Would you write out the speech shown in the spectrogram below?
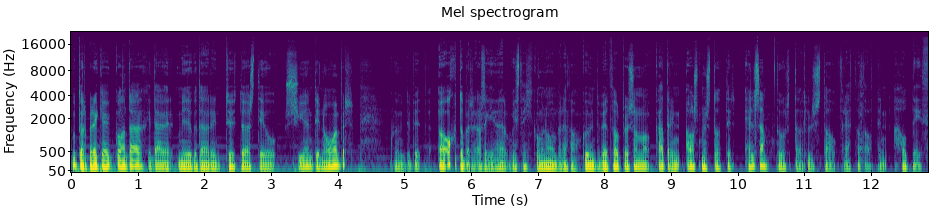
Útvar Breykjavík, góðan dag. Í dag er miðugudagurinn 20. og 7. november. Guðmundur á oktober, afsaki, það er vist ekki komið november eða þá. Guðmundur Björn Þórbjörnsson og Katrín Ásmundsdóttir Helsa. Þú ert að hlusta á fréttatháttin Hádeið.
